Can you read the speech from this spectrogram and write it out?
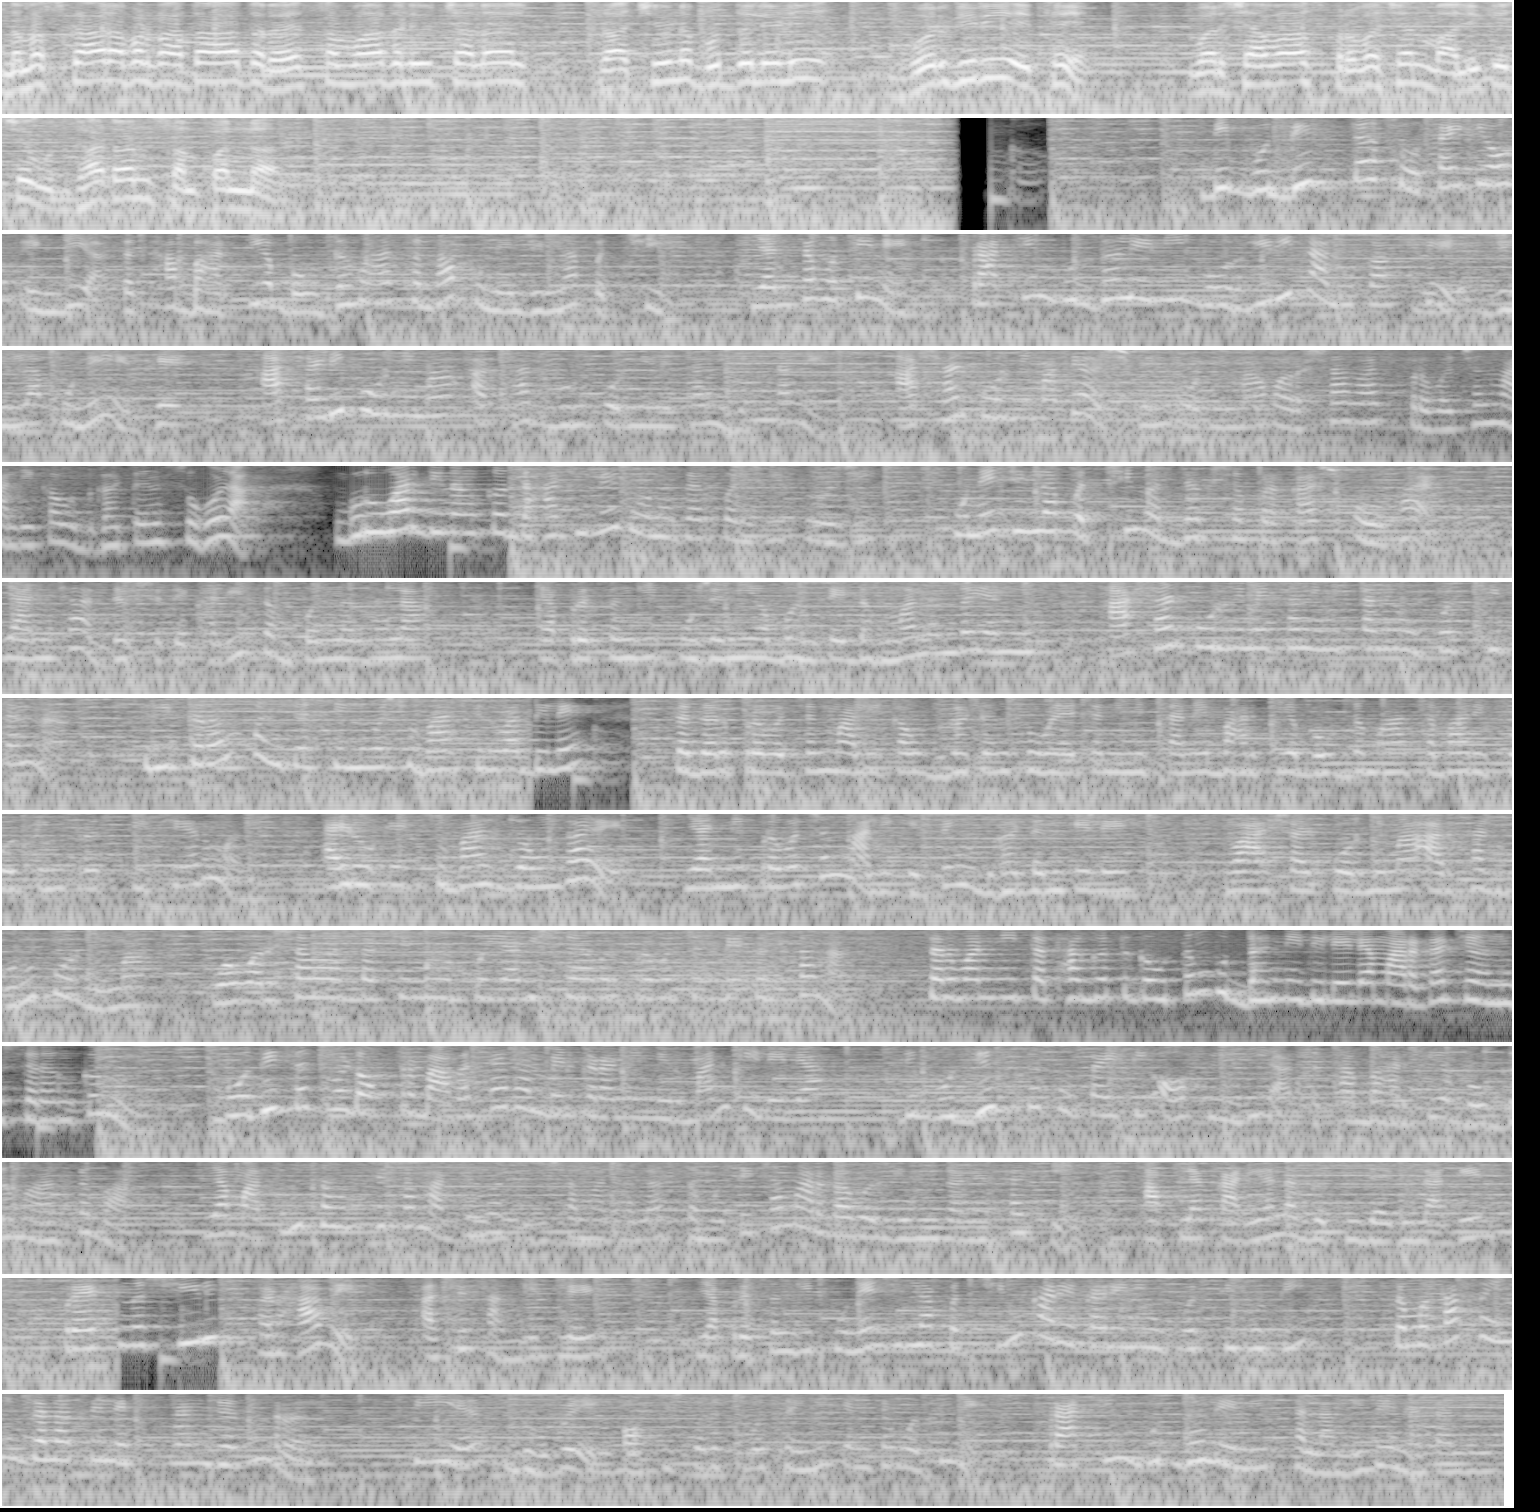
नमस्कार आपण पाहतात रयत संवाद न्यूज चॅनल. प्राचीन बुद्धलेणी भोरगिरी येथे वर्षावास प्रवचन मालिकेचे उद्घाटन संपन्न. The Buddhist Society of India तथा भारतीय बौद्ध महासभा पुणे जिल्हा पश्चिम यांच्या वतीने प्राचीन बुद्ध लेणी बोरगिरी तालुका खेड जिल्हा पुणे येथे आषाढी पौर्णिमा अर्थात गुरुपौर्णिमेच्या निमित्ताने आषाढ पौर्णिमा ते अश्विन पौर्णिमा वर्षावास प्रवचन मालिका उद्घाटन सोहळा. गुरुवार दिनांक दहा जुलै दोन हजार पंचवीस रोजी पुणे जिल्हा पश्चिम अध्यक्ष प्रकाश ओव्हाळ यांच्या अध्यक्षतेखाली संपन्न झाला. या प्रसंगी पूजनीय भंते धम्मानंद यांनी आषाढ पौर्णिमेच्या निमित्ताने उपस्थितांना त्रिसरण पंचशील व शुभाशीर्वाद दिले. सदर प्रवचन मालिका उद्घाटन सोहळ्याच्या निमित्ताने भारतीय बौद्ध महासभा reporting trustee chairman advocate Subhash Jounjale यांनी प्रवचन मालिकेचे उद्घाटन केले. व आषाढ पौर्णिमा अर्थात गुरुपौर्णिमा व वर्षावासाचे महत्त्व या विषयावर प्रवचन देत असताना सर्वांनी तथागत गौतम बुद्धांनी दिलेल्या मार्गाचे अनुसरण करून बोधिसत्व डॉक्टर बाबासाहेब आंबेडकरांनी निर्माण केलेल्या the Buddhist Society of India तथा भारतीय बौद्ध महासभा या मातृसंस्थेच्या माध्यमातून समाजाला समतेच्या मार्गावर घेऊन जाण्यासाठी आपल्या कार्याला गती द्यावी लागेल प्रयत्नशील राहावे असे सांगितले. या प्रसंगी पुणे जिल्हा पश्चिम कार्यकारिणी उपस्थित होती. समता सैनिक दलाचे lieutenant general P. S. Dhoble officers व सैनिक यांच्या वतीने प्राचीन बुद्ध लेणी सलामी देण्यात आली.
